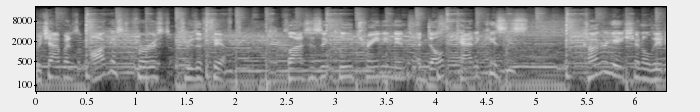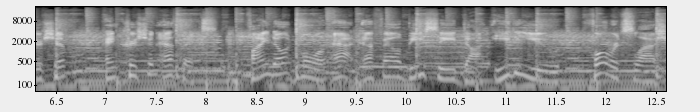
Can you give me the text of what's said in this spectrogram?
which happens August 1st through the 5th. Classes include training in adult catechesis, congregational leadership, and Christian ethics. Find out more at flbc.edu forward slash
